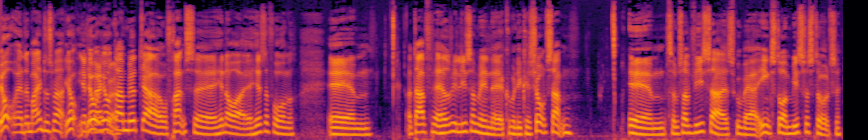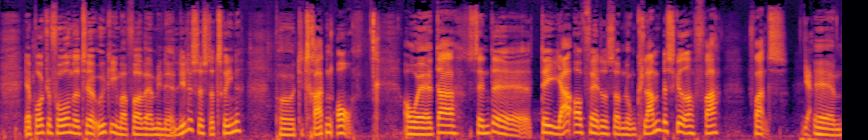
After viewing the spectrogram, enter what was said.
Jo, er det mig, du spørger? Jo, Ja, jo, dig, jo, der mødte jeg jo Frans øh, hen over øh, Hesteforummet. Øhm, og der havde vi ligesom en øh, kommunikation sammen, øhm, som så viste sig at skulle være en stor misforståelse. Jeg brugte jo forummet til at udgive mig for at være min øh, lille søster Trine på de 13 år. Og øh, der sendte øh, det, jeg opfattede som nogle klamme beskeder fra Frans. Ja. Øhm,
